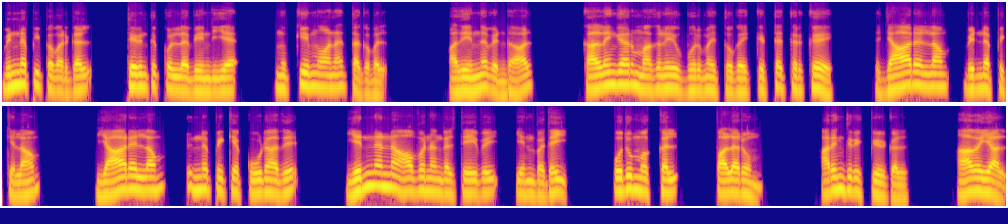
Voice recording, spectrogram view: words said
விண்ணப்பிப்பவர்கள் தெரிந்து கொள்ள வேண்டிய முக்கியமான தகவல். அது என்னவென்றால் கலைஞர் மகளிர் உரிமை தொகை திட்டத்திற்கு யாரெல்லாம் விண்ணப்பிக்கலாம் யாரெல்லாம் விண்ணப்பிக்கக்கூடாது என்னென்ன ஆவணங்கள் தேவை என்பதை பொதுமக்கள் பலரும் அறிந்திருப்பீர்கள். ஆகையால்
